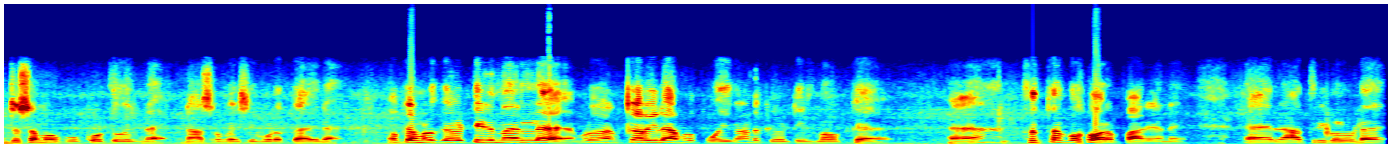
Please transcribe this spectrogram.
അബ്ദുസമോ പൂക്കോട്ടൂരിനെ നാസർ ഫൈസി കൊടുത്തതിനെ ഒക്കെ നമ്മൾ കേട്ടിരുന്നല്ലേ നമ്മൾ എനിക്കറിയില്ല. നമ്മൾ പോയി കണ്ട് കേട്ടിരുന്നൊക്കെ ഏഹ് ഇപ്പോൾ കുറെ രാത്രികളുടെ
